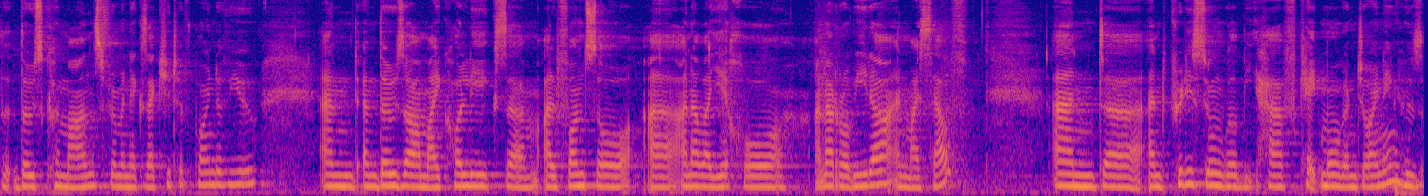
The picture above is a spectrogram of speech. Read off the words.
th those commands from an executive point of view. And, and those are my colleagues, um, Alfonso, uh, Ana Vallejo, Ana Rovira, and myself. And, uh, and pretty soon we'll be, have Kate Morgan joining, who's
